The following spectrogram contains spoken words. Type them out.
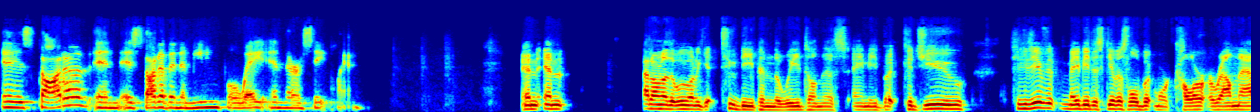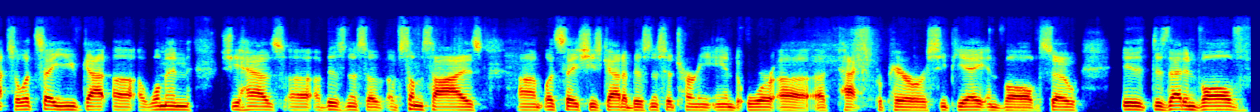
is thought of and is thought of in a meaningful way in their estate plan. And and I don't know that we want to get too deep in the weeds on this, Amy, but could you could you maybe just give us a little bit more color around that? So let's say you've got a, a woman, she has a, a business of, of some size. Um, let's say she's got a business attorney and or a, a tax preparer or CPA involved. So is, does that involve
